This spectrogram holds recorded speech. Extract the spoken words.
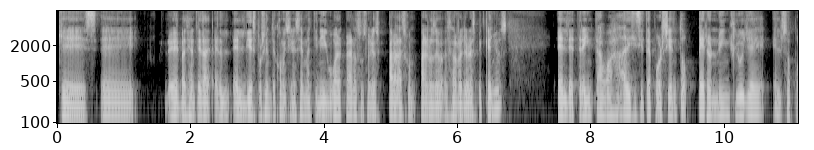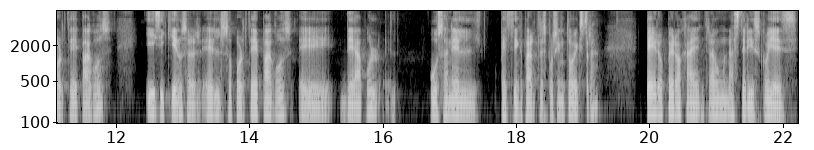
que es eh, básicamente el, 10% de comisiones se mantiene igual para los usuarios, para, las, para los desarrolladores pequeños. El de 30 baja a 17%, pero no incluye el soporte de pagos. Y si quieren usar el soporte de pagos eh, de Apple, usan el, pues tienen que pagar 3% extra. Pero, pero acá entra un asterisco y es,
